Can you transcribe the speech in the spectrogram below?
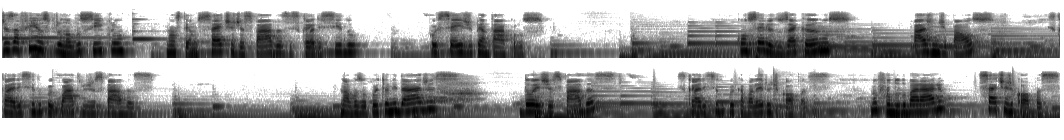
Desafios para o novo ciclo, nós temos sete de espadas esclarecido por seis de pentáculos. Conselho dos arcanos, página de paus, esclarecido por quatro de espadas. Novas oportunidades, dois de espadas, esclarecido por cavaleiro de copas. No fundo do baralho, sete de copas.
